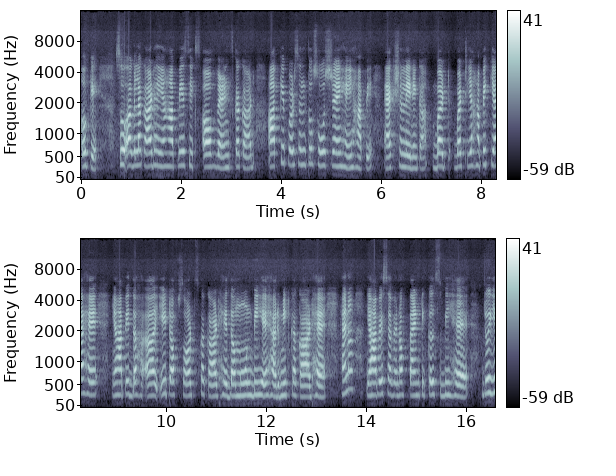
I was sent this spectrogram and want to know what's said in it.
ओके सो so, अगला कार्ड है यहाँ पे सिक्स ऑफ़ वेंट्स का कार्ड आपके पर्सन तो सोच रहे हैं यहाँ पे एक्शन लेने का बट बट यहाँ पे क्या है? यहाँ पे द एट ऑफ़ शॉर्ट्स का कार्ड है द मून भी है हरमिट का कार्ड है है ना? यहाँ पे सेवन ऑफ़ पेंटिकल्स भी है. जो ये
